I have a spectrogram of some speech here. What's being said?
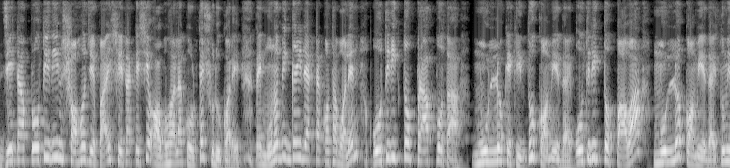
যেটা প্রতিদিন সহজে পায়, সেটাকে সে অবহেলা করতে শুরু করে। তাই মনোবিজ্ঞানীর একটা কথা বলেন, অতিরিক্ত প্রাপ্যতা মূল্যকে কিন্তু কমিয়ে দেয়। অতিরিক্ত পাওয়া মূল্য কমিয়ে দেয়। তুমি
